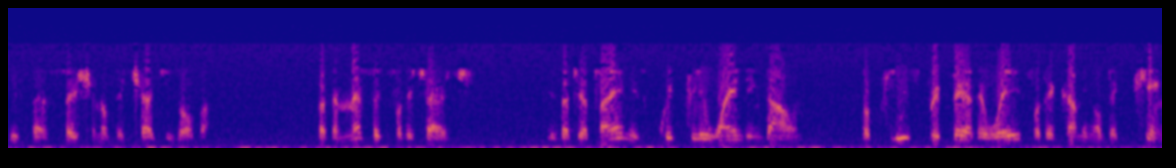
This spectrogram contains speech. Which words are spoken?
dispensation of the church is over. But the message for the church is that your time is quickly winding down. So please prepare the way for the coming of the King,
